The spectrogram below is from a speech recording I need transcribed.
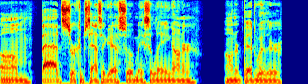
Um, bad circumstance, I guess. So Maesa laying on her on her bed with her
